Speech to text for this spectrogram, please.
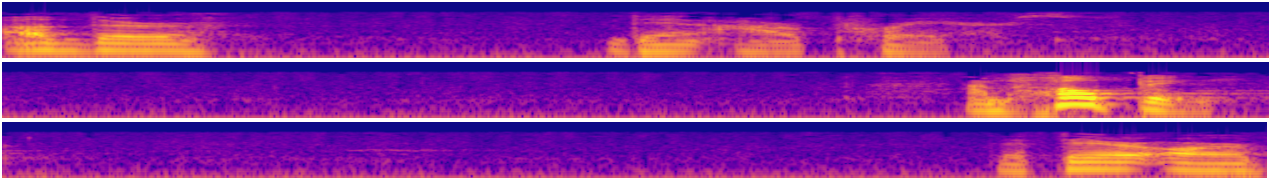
other than our prayers. I'm hoping that there are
